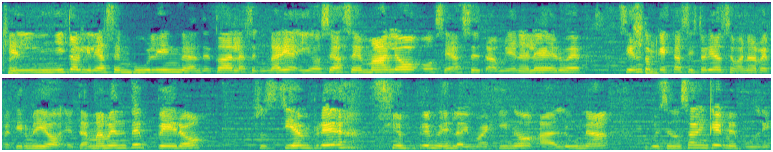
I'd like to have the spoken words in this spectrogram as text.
Sí. el niñito al que le hacen bullying durante toda la secundaria y o se hace malo o se hace también el héroe. Siento Sí. que estas historias se van a repetir medio eternamente, pero yo siempre, siempre me la imagino a Luna diciendo, ¿saben qué? Me pudrí.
